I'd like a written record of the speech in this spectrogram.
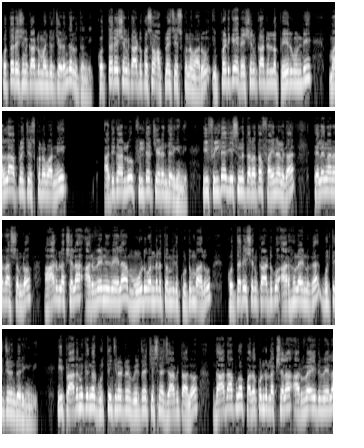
కొత్త రేషన్ కార్డులు మంజూరు చేయడం జరుగుతుంది. కొత్త రేషన్ కార్డు కోసం అప్లై చేసుకున్న వారు ఇప్పటికే రేషన్ కార్డుల్లో పేరు ఉండి మళ్ళా అప్లై చేసుకున్న వారిని అధికారులు ఫిల్టర్ చేయడం జరిగింది. ఈ ఫిల్టర్ చేసిన తర్వాత ఫైనల్గా తెలంగాణ రాష్ట్రంలో ఆరు లక్షల అరవై ఎనిమిది వేల మూడు వందల తొమ్మిది కుటుంబాలు కొత్త రేషన్ కార్డుకు అర్హులైనగా గుర్తించడం జరిగింది. ఈ ప్రాథమికంగా గుర్తించినటువంటి విడుదల చేసిన జాబితాలో దాదాపుగా పదకొండు లక్షల అరవై ఐదు వేల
